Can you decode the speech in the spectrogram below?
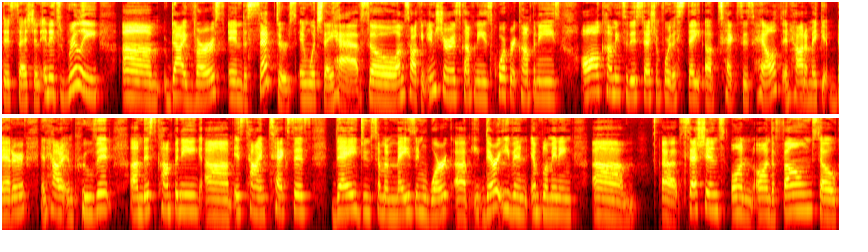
this session. And it's really um, diverse in the sectors in which they have. So I'm talking insurance companies, corporate companies, all coming to this session for the state of Texas health and how to make it better and how to improve it. Um, this company, um, It's Time Texas, they do some amazing work. Uh, they're even implementing, um, uh, sessions on on the phone so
